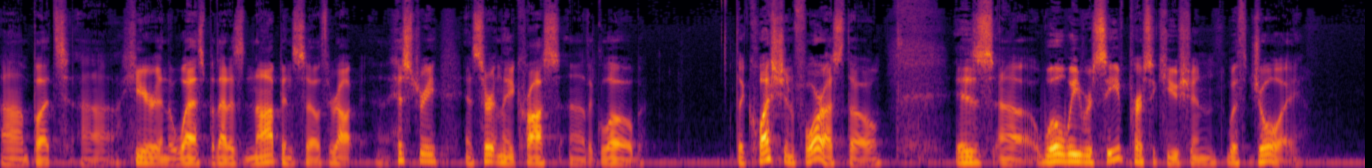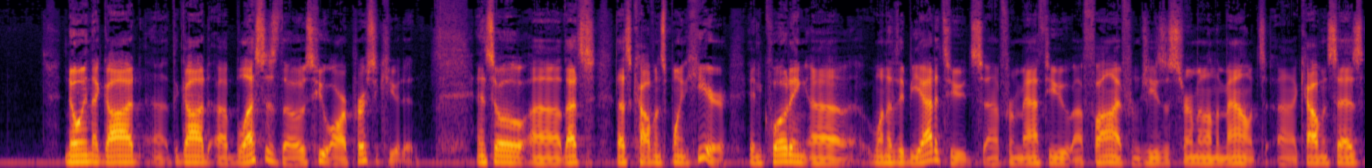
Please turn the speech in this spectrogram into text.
um, but uh, here in the West, but that has not been so throughout history and certainly across uh, the globe. The question for us, though, is uh, will we receive persecution with joy? Knowing that God, uh, God uh, blesses those who are persecuted. And so uh, that's, that's Calvin's point here in quoting uh, one of the Beatitudes uh, from Matthew uh, 5 from Jesus' Sermon on the Mount. Uh, Calvin says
